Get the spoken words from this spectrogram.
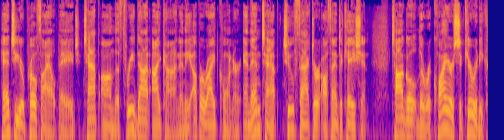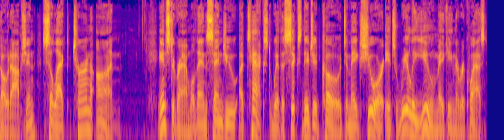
head to your profile page, tap on the three dot icon in the upper right corner, and then tap two factor authentication. Toggle the require security code option, select turn on. Instagram will then send you a text with a six digit code to make sure it's really you making the request,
